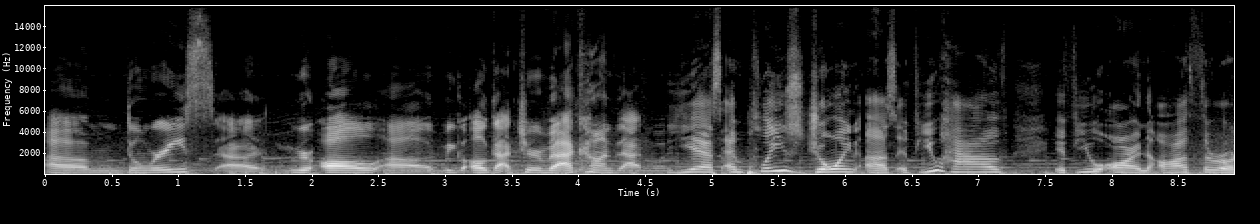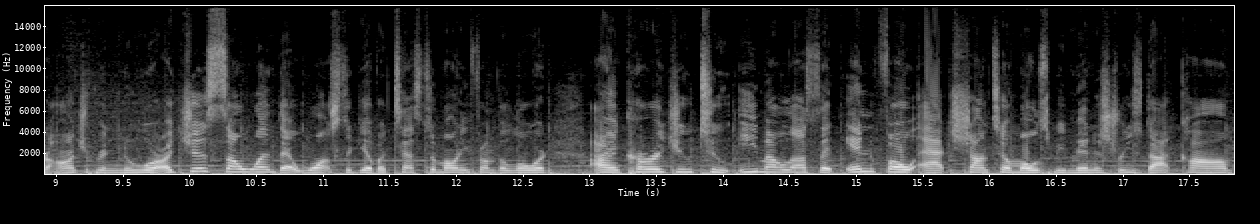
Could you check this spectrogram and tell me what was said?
um, don't worry, uh, we're all uh, we all got your back on that. Yes, and please join us if you have, if you are an author or an entrepreneur or just someone that wants to give a testimony from the Lord. I encourage you to email us at info at chantelmosbyministries.com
